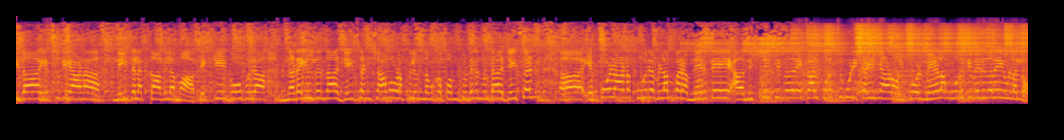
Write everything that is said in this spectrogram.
ഇതാ എത്തുകയാണ് നെയ്തലക്കാവിലമ്മ. തെക്കേ ഗോപുര നടയിൽ നിന്ന് ജെയ്സൺ ചാമവളപ്പിലും നമുക്കൊപ്പം തുടരുന്നുണ്ട്. ജെയ്സൺ എപ്പോഴാണ് പൂര വിളംബരം? നേരത്തെ നിശ്ചയിച്ചിരുന്നതിനേക്കാൾ കുറച്ചുകൂടി കഴിഞ്ഞാണോ? ഇപ്പോൾ മേളം മുറുകി വരുന്നതേയുള്ളല്ലോ.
